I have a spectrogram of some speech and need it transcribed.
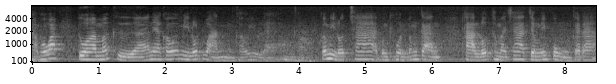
ค่ะ เพราะว่าตัวมะเขือเนี่ยเขามีรสหวานของเขาอยู่แล้วค่ะก็มีรสชาติบางคนต้องการทานรสธรรมชาติจะไม่ปรุงก็ได้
